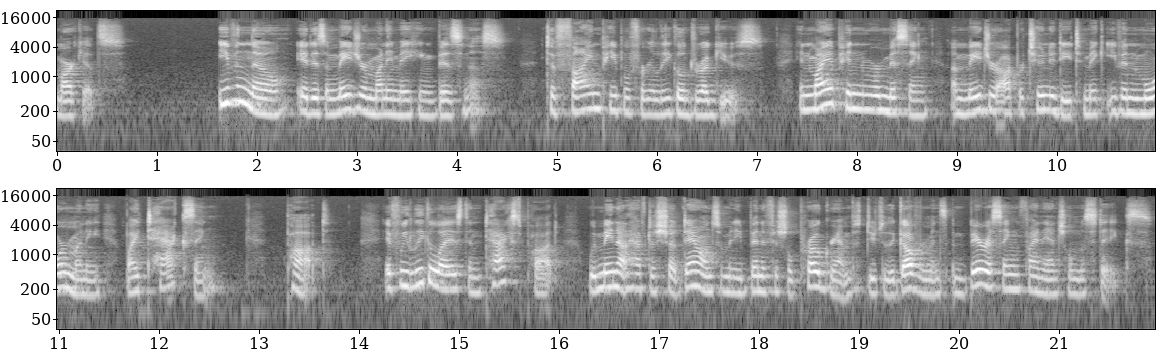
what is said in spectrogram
markets. Even though it is a major money making business to fine people for illegal drug use, in my opinion, we're missing a major opportunity to make even more money by taxing pot. If we legalized and taxed pot, we may not have to shut down so many beneficial programs due to the government's embarrassing financial mistakes.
